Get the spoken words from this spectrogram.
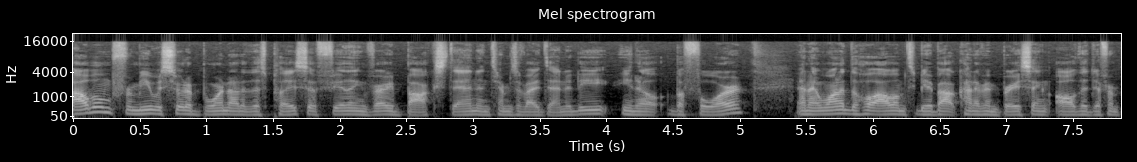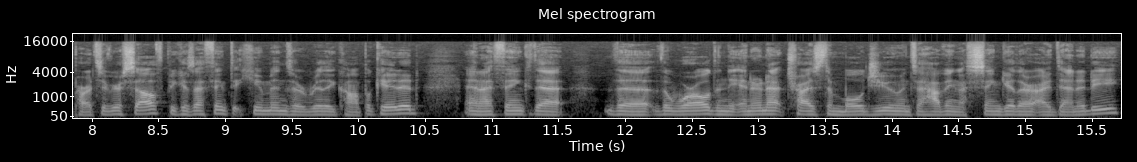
album for me was sort of born out of this place of feeling very boxed in in terms of identity, you know, before. And I wanted the whole album to be about kind of embracing all the different parts of yourself because I think that humans are really complicated. And I think that the the world and the internet tries to mold you into having a singular identity.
